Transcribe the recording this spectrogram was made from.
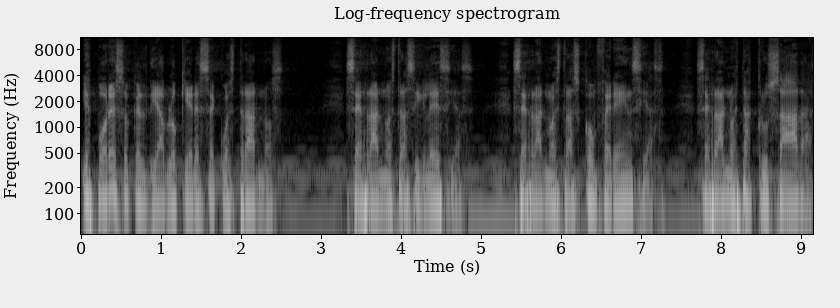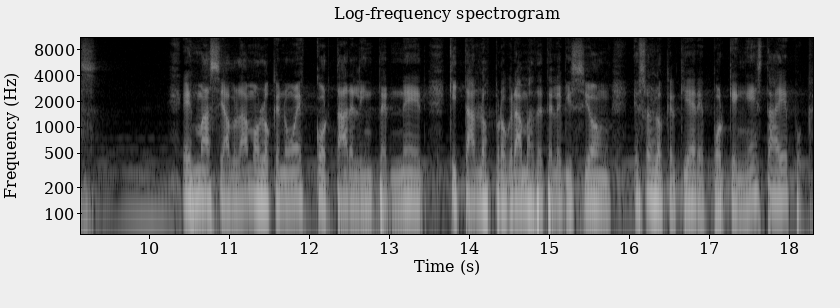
Y es por eso que el diablo quiere secuestrarnos, cerrar nuestras iglesias, cerrar nuestras conferencias, cerrar nuestras cruzadas. Es más, si hablamos lo que no es cortar el internet, quitar los programas de televisión, eso es lo que él quiere, porque en esta época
